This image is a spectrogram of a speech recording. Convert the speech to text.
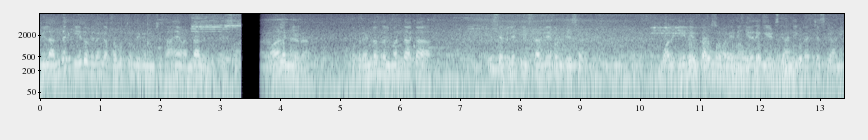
వీళ్ళందరికీ ఏదో విధంగా ప్రభుత్వం దగ్గర నుంచి సహాయం అందాలని చెప్పేసి వాళ్ళకి ఒక రెండు వందల మంది దాకా డిసెబిలిటీ సర్వే కూడా చేశారు. వాళ్ళకి ఏమేమి అవసరం అనేది హియరింగ్ ఎయిడ్స్ కానీ క్రచెస్ కానీ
